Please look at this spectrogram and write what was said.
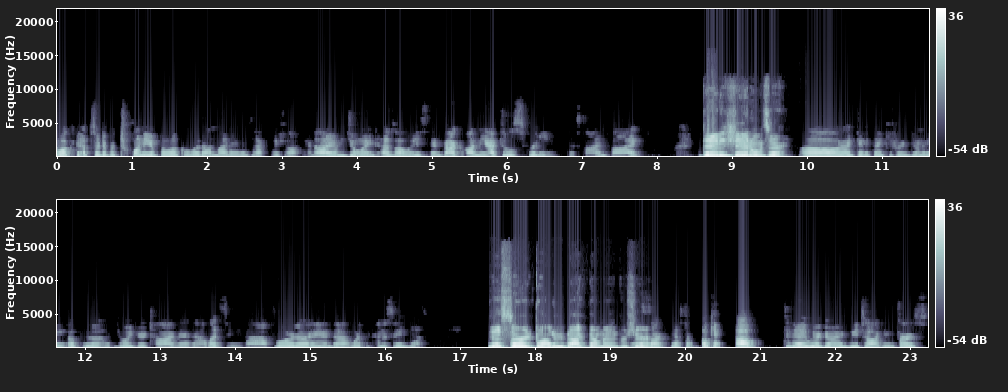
welcome to episode number 20 of the Local Lowdown. My name is Zach Bischoff, and I am joined, as always, and back on the actual screen this time by Danny Shanholzer. All right, Danny, thank you for joining me. Hope you uh, enjoyed your time in, uh, let's see, uh, Florida and uh, where's it, Tennessee? Yes. Yes, sir. Glad to be back, though, man, for Yes, sure. sir. Yes, sir. Okay. Um, today we are going to be talking first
